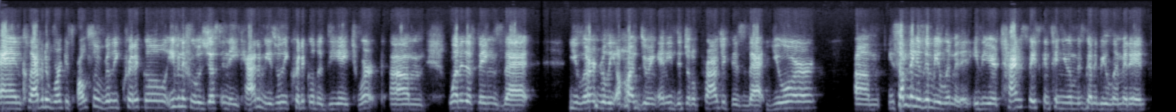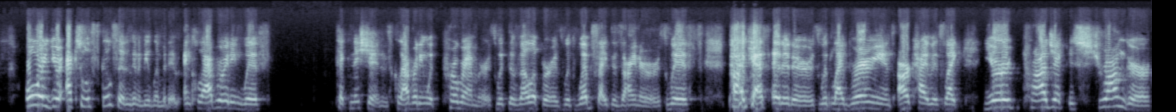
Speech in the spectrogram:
and collaborative work is also really critical, even if it was just in the academy, is really critical to DH work. Um, one of the things that you learn really on doing any digital project is that your um, something is going to be limited. Either your time space continuum is going to be limited, or your actual skill set is going to be limited. And collaborating with technicians, collaborating with programmers, with developers, with website designers, with podcast editors, with librarians, archivists. Like your project is stronger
